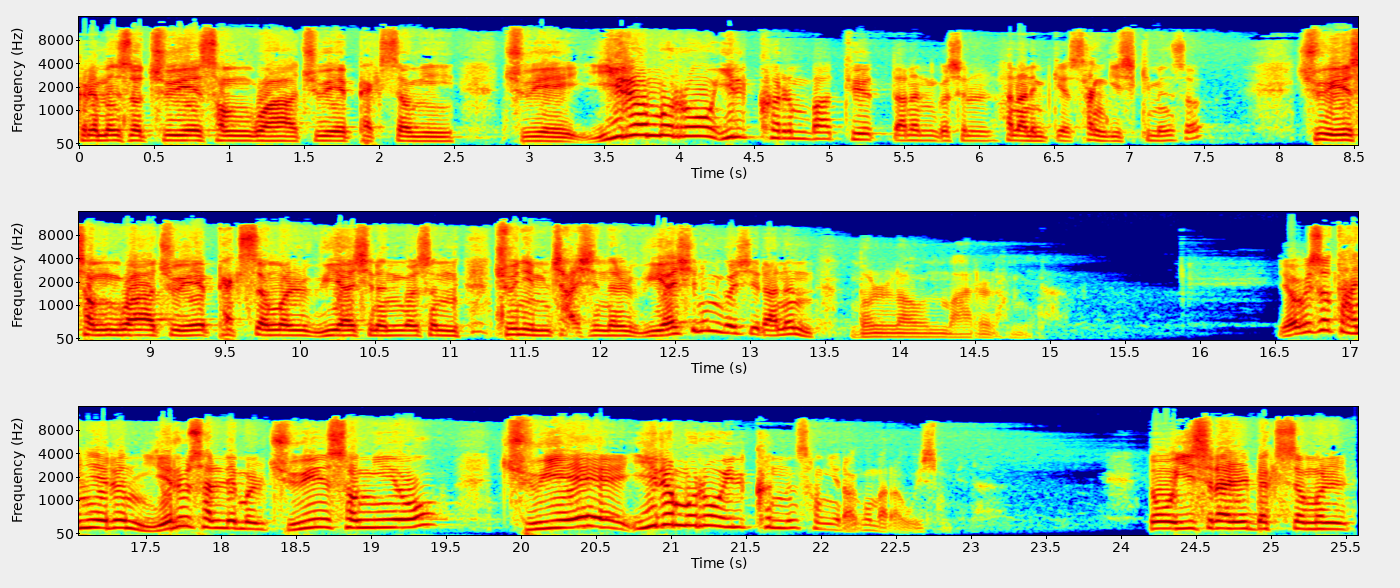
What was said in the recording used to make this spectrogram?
그러면서 주의 성과 주의 백성이 주의 이름으로 일컬은 바 되었다는 것을 하나님께 상기시키면서 주의 성과 주의 백성을 위하시는 것은 주님 자신을 위하시는 것이라는 놀라운 말을 합니다. 여기서 다니엘은 예루살렘을 주의 성이요 주의 이름으로 일컫는 성이라고 말하고 있습니다. 또 이스라엘 백성을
